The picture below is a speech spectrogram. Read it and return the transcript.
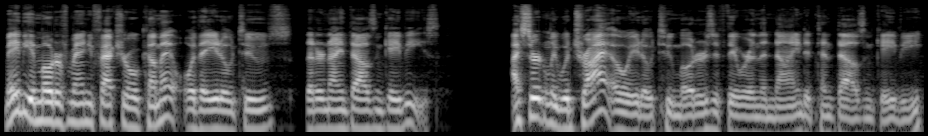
Maybe a motor manufacturer will come out with 802s that are 9,000 kVs. I certainly would try 0802 motors if they were in the 9 to 10,000 kV.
